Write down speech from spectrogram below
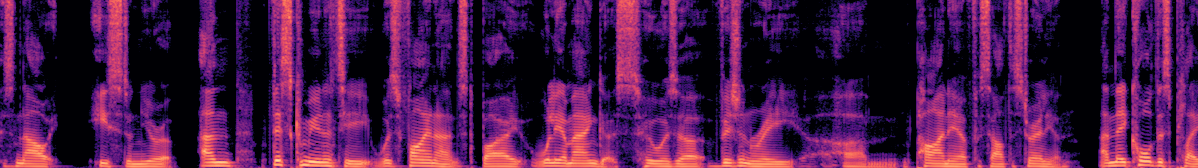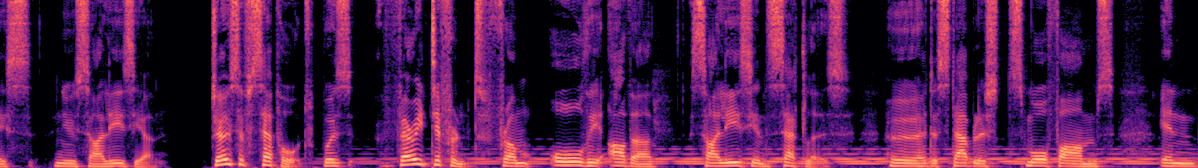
is now Eastern Europe. And this community was financed by William Angas, who was a visionary um, pioneer for South Australia. And they called this place New Silesia. Joseph Seppelt was very different from all the other Silesian settlers who had established small farms in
